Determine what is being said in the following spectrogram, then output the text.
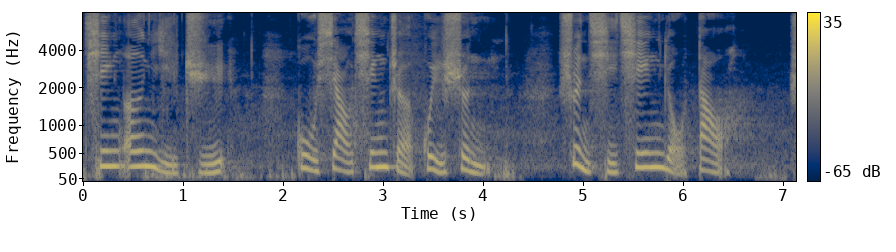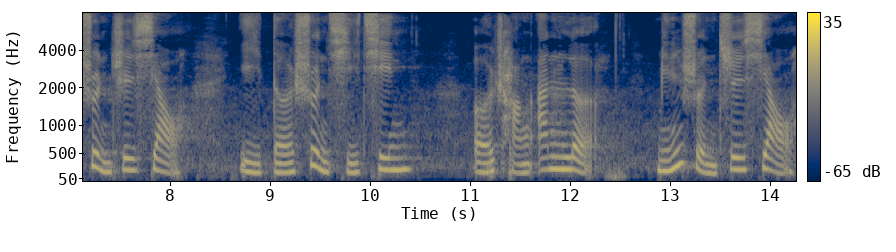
亲恩以举。故孝亲者贵顺，顺其亲有道，顺之孝，以德顺其亲，而常安乐；民损之孝，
